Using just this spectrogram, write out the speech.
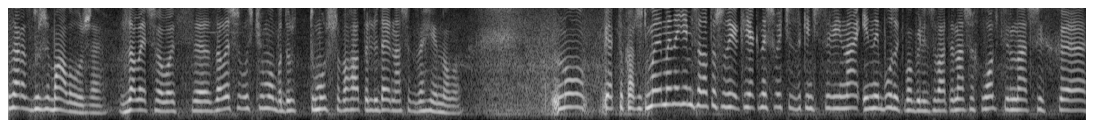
зараз дуже мало вже залишилось. Е, Залишилось чому? Бо тому що багато людей наших загинуло. Ну, як то кажуть, ми, ми надіємося на те, що як, закінчиться війна і не будуть мобілізувати наших хлопців, наших е,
